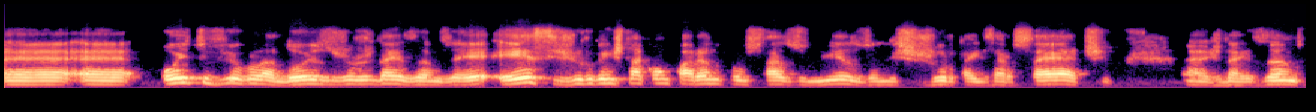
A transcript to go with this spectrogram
é, é 8,2 os juros de 10 anos. É esse juro que a gente está comparando com os Estados Unidos, onde esse juro está em 0,7 é, de 10 anos.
